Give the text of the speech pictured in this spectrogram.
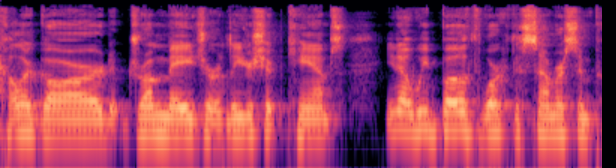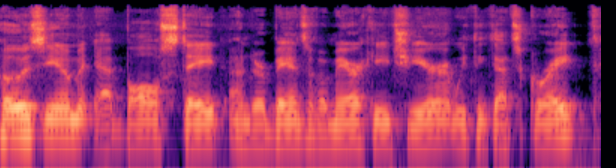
color guard, drum major, leadership camps. You know, we both work the summer symposium at Ball State under Bands of America each year, and we think that's great.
